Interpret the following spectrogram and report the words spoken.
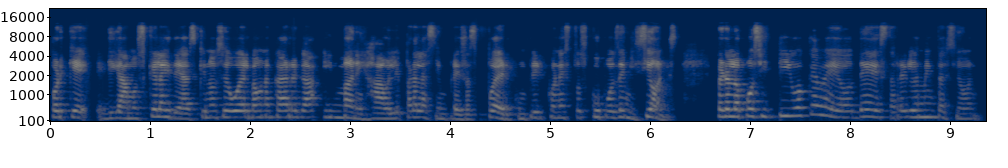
porque digamos que la idea es que no se vuelva una carga inmanejable para las empresas poder cumplir con estos cupos de emisiones. Pero lo positivo que veo de esta reglamentación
